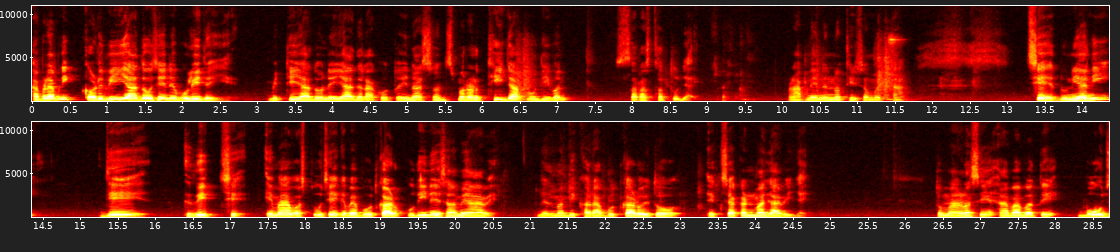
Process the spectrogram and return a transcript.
આપણે આપણી કડવી યાદો છે એને ભૂલી જઈએ. મીઠી યાદોને યાદ રાખો તો એના સંસ્મરણથી જ આપણું જીવન સરસ થતું જાય. પણ આપણે એને નથી સમજતા. છે, દુનિયાની જે રીત છે, એમાં આ વસ્તુ છે કે ભાઈ ભૂતકાળ કૂદીને સામે આવે ને એમાં બી ખરાબ ભૂતકાળ હોય તો એક સેકન્ડમાં જ આવી જાય. તો માણસે આ બાબતે બહુ જ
